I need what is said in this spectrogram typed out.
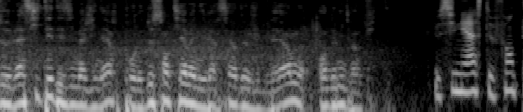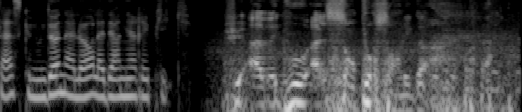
de la Cité des Imaginaires pour le 200e anniversaire de Jules Verne en 2028. Le cinéaste fantasque nous donne alors la dernière réplique. Je suis avec vous à 100%, les gars.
